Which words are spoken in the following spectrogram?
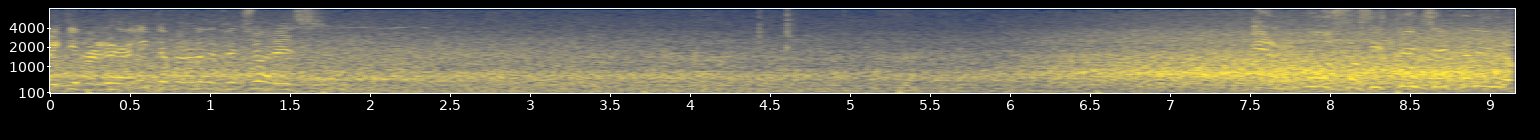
Ahí tiene un regalito para los defensores. Hermosa asistencia y peligro.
